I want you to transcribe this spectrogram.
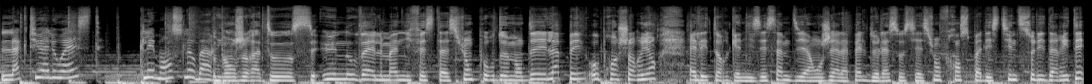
L'actuel Ouest Clémence Lobary. Bonjour à tous. Une nouvelle manifestation pour demander la paix au Proche-Orient. Elle est organisée samedi à Angers à l'appel de l'association France-Palestine Solidarité,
